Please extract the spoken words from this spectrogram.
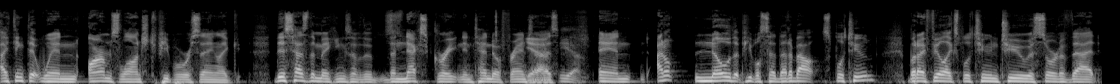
I think that when Arms launched, people were saying like this has the makings of the, the next great Nintendo franchise. Yeah. And I don't know that people said that about Splatoon, but I feel like Splatoon 2 is sort of that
